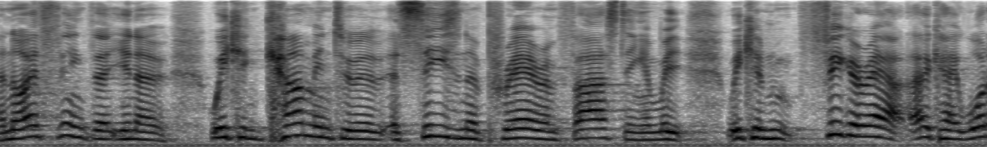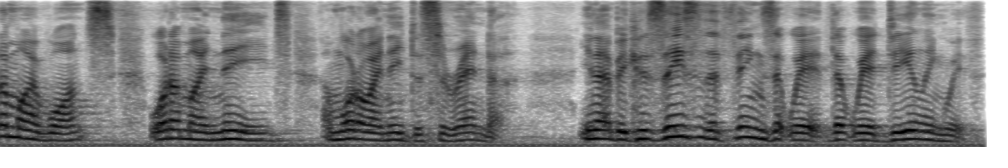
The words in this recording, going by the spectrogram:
And I think that, you know, we can come into a, a, season of prayer and fasting and we, we can figure out, okay, what are my wants? What are my needs? And what do I need to surrender? You know, because these are the things that we're, that we're dealing with.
